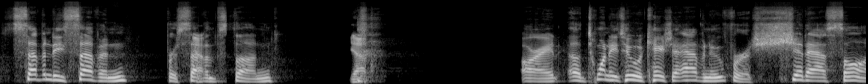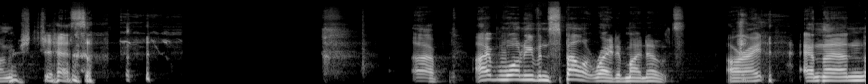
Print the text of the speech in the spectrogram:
77 for seventh son. Yep. All right. Uh, 22 Acacia Avenue for a shit ass song. yes. Uh, I won't even spell it right in my notes. All right. and then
